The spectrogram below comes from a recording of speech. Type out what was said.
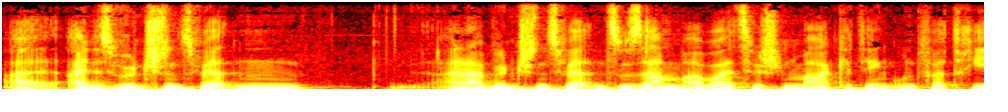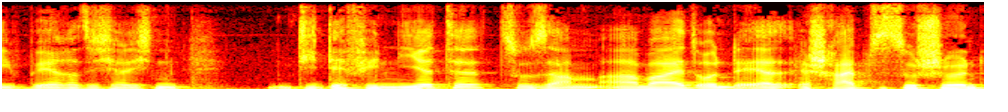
äh, eines wünschenswerten einer wünschenswerten Zusammenarbeit zwischen Marketing und Vertrieb wäre sicherlich ein, die definierte Zusammenarbeit. Und er, er, schreibt es so schön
